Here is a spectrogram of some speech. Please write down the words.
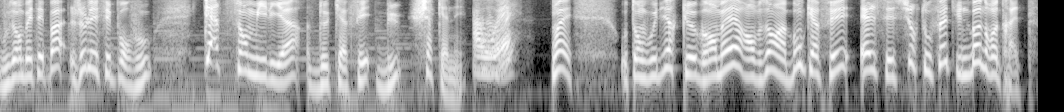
Vous embêtez pas, je l'ai fait pour vous. 400 milliards de cafés bu chaque année. Ah ouais? Ouais, autant vous dire que grand-mère, en faisant un bon café, elle s'est surtout faite une bonne retraite.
